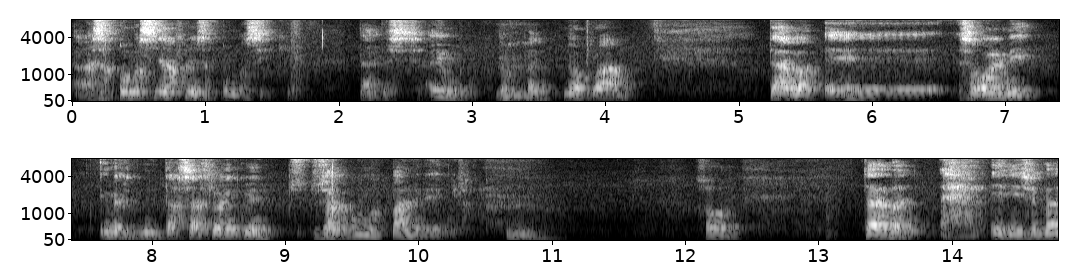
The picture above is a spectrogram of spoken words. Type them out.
асаққуммерсинаарлуни саққуммерсикки таатас аюнгуна торфат no problem таава э соолми иммат тарсааллуангкуни тусаақорнерпаанавиимила so таамат илисима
